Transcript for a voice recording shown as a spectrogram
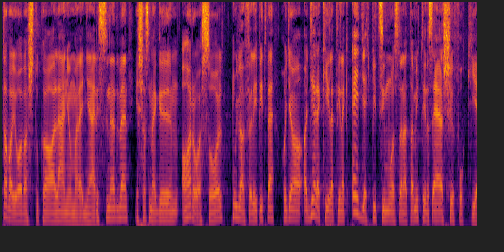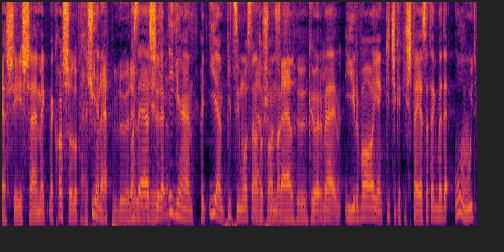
tavaly olvastuk a lányommal egy nyári szünetben, és az meg arról szól, úgy van fölépítve, hogy a, a gyerek életének egy-egy pici mozzanata, amit én az első fok kiesése, meg, meg hasonlók. Első ilyen, repülőre. Az elsőre, igen, hogy ilyen pici mozzanatok vannak felhő. körbe írva, ilyen kicsike kis fejezetekbe, de úgy,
